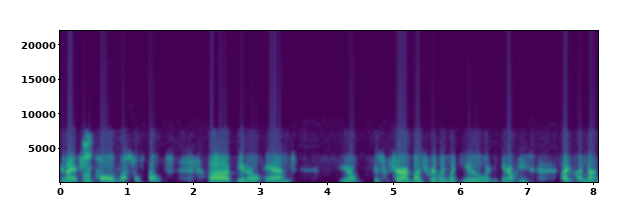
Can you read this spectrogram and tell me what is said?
And I actually hmm. called Russell Peltz, uh, you know, and, you know, is Shenard Bunch really with you? And, you know, he's, I, I'm not,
